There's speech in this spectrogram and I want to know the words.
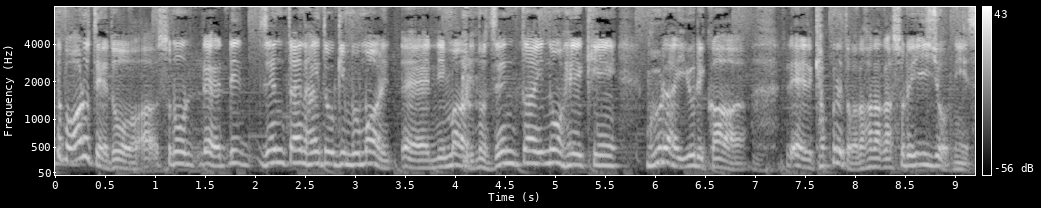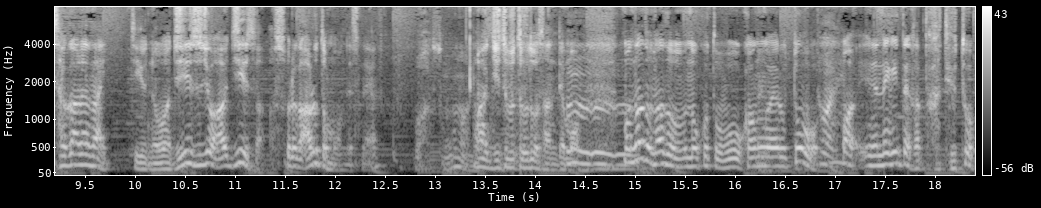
やっぱある程度あその、全体の配当金分回り、えー利回りの全体の平均ぐらいよりか、えーキャップレートがなかなかそれ以上に下がらないっていうのは事実上あ事実はそれがあると思うんですね。わそうなんですあ実物不動産でも、まあ、などなどのことを考えると、はい。まあ、何が言いたかったかというと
